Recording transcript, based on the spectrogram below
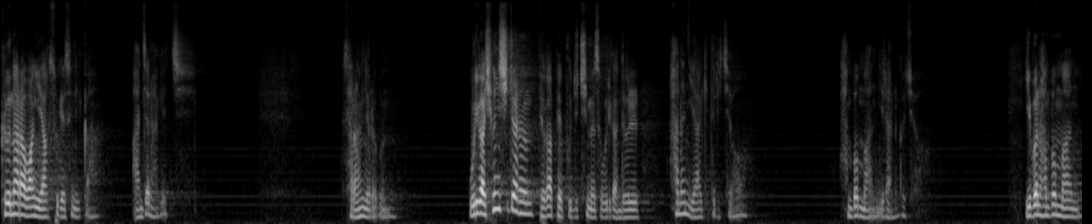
그 나라 왕이 약속했으니까 안전하겠지. 사랑하는 여러분, 우리가 현실이라는 벽 앞에 부딪히면서 우리가 늘 하는 이야기들이죠. 한 번만이라는 거죠. 이번 한 번만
